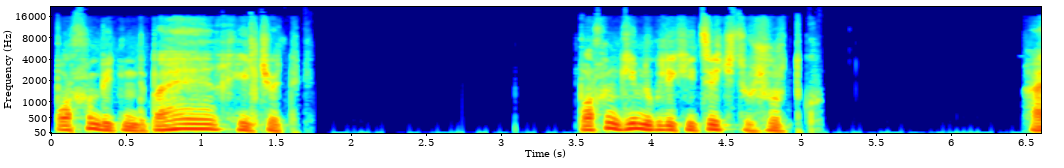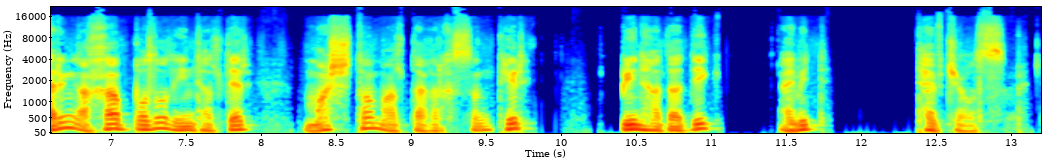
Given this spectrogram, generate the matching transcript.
Бурхан бидэнд байнга хэлж байдаг. Бурхан гим нүглийг хизээч зөвшөөрдөг. Харин Ахаб бол энэ тал дээр маш том алдаа гаргасан тэр бин хададыг амьд тавьж явуулсан байна.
